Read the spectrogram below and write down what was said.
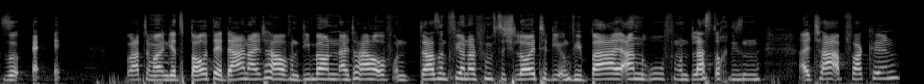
So, äh, äh, warte mal, und jetzt baut der da einen Altar auf und die bauen einen Altar auf und da sind 450 Leute, die irgendwie Baal anrufen und lass doch diesen Altar abwackeln.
